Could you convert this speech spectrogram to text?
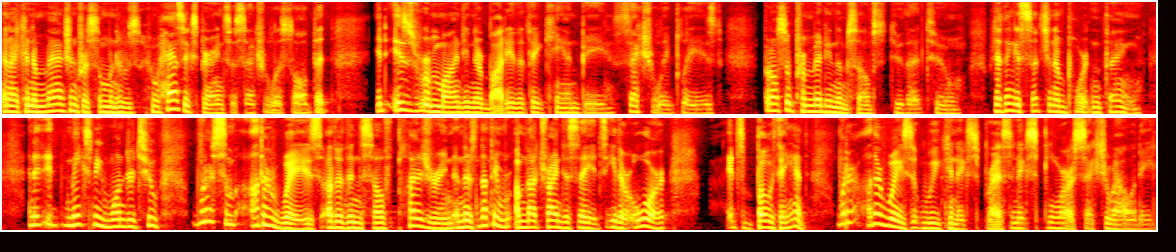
And I can imagine for someone who's who has experienced a sexual assault that it is reminding their body that they can be sexually pleased, but also permitting themselves to do that too, which I think is such an important thing. And it, it makes me wonder too, what are some other ways other than self pleasuring? And there's nothing, I'm not trying to say it's either or, it's both and. What are other ways that we can express and explore our sexuality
